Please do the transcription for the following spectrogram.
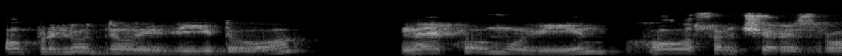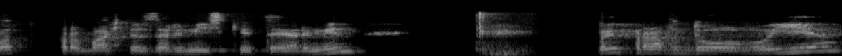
оприлюднили відео, на якому він голосом через рот, пробачте за армійський термін, виправдовує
